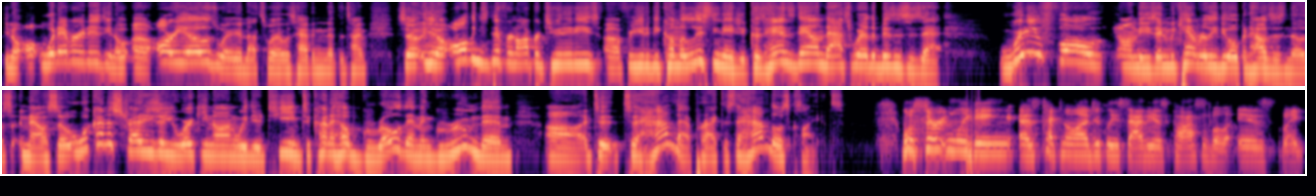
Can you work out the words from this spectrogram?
you know, whatever it is, you know, uh, REOs, where that's what was happening at the time. So, you know, all these different opportunities uh, for you to become a listing agent, because hands down, that's where the business is at. Where do you fall on these? And we can't really do open houses now. So, what kind of strategies are you working on with your team to kind of help grow them and groom them uh, to to have that practice, to have those clients? Well, certainly being as technologically savvy as possible is like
